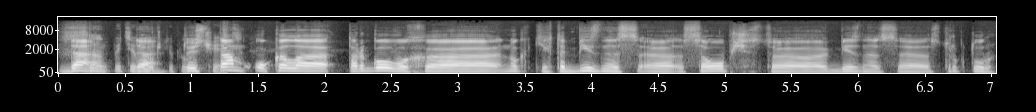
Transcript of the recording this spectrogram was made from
да, в Санкт-Петербурге да. То есть там около торговых, ну, каких-то бизнес-сообществ, бизнес-структур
